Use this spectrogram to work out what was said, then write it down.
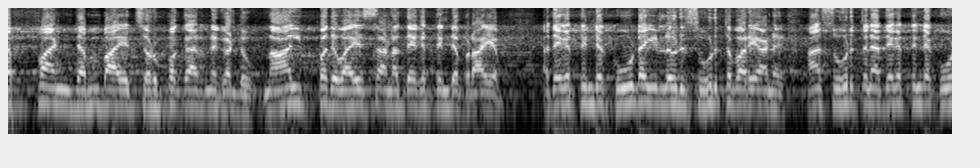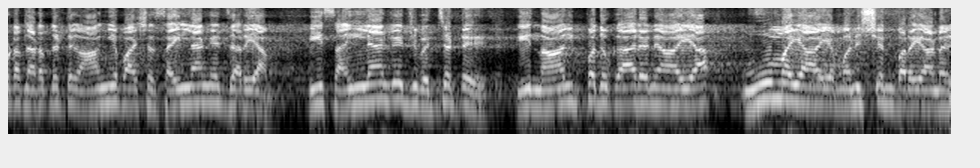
ഡഫ് ആൻഡ് ഡംബായ ചെറുപ്പക്കാരനെ കണ്ടു. നാൽപ്പത് വയസ്സാണ് അദ്ദേഹത്തിന്റെ പ്രായം അദ്ദേഹത്തിന്റെ കൂടെയുള്ള ഒരു സുഹൃത്ത് പറയാണ് ആ സുഹൃത്തിന് അദ്ദേഹത്തിന്റെ കൂടെ നടന്നിട്ട് ആംഗ്യ ഭാഷ സൈൻ ലാംഗ്വേജ് അറിയാം. ഈ സൈൻ ലാംഗ്വേജ് വെച്ചിട്ട് ഈ നാൽപ്പതുകാരനായ ഊമയായ മനുഷ്യൻ പറയാണ്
